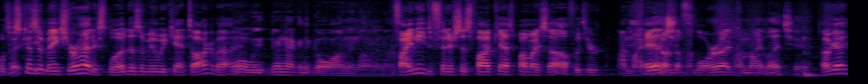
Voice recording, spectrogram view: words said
Well, just because it- it makes your head explode doesn't mean we can't talk about it. Well, we, we're not going to go on and on and on. if I need to finish this podcast by myself with your I might head on you. the floor, I, I might let you. okay.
